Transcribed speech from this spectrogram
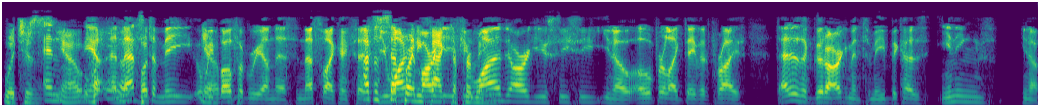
which is And you know, yeah, and uh, that's but, to me. We know, both agree on this, and that's like I said. That's if a you wanted separating to argue, if you me. wanted to argue CC, you know, over like David Price, that is a good argument to me because innings, you know,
